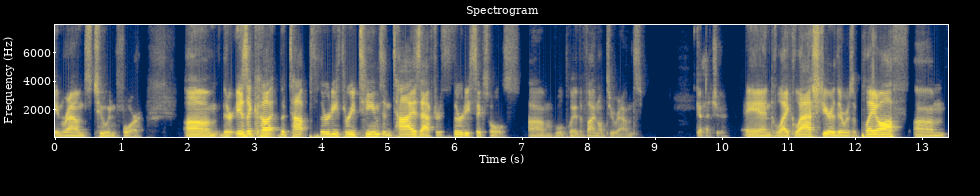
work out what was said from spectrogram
in rounds two and four. Um, there is a cut. The top 33 teams and ties after 36 holes um, will play the final two rounds. Gotcha. And like last year, there was a playoff. Um,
